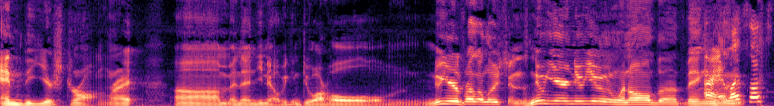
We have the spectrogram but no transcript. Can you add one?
end the year strong, right? Um, and then you know we can do our whole New Year's resolutions, New Year, New You, and all the things. All right, and- let's, let's,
